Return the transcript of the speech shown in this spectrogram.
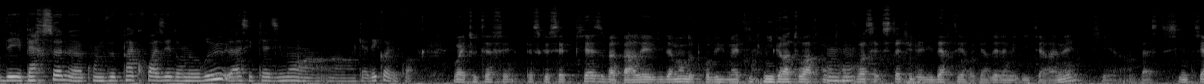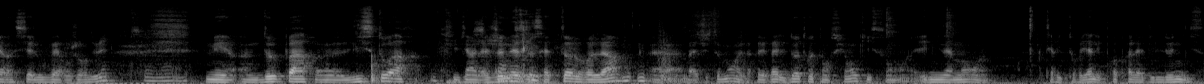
des personnes qu'on ne veut pas croiser dans nos rues, là, c'est quasiment un, un cas d'école, quoi. Oui, tout à fait. Parce que cette pièce va parler évidemment de problématiques migratoires. Quand on mhm. voit cette statue de la liberté, regardez la Méditerranée, qui est un vaste cimetière à ciel ouvert aujourd'hui. Mais euh, de par euh, l'histoire qui vient à la genèse de cette œuvre-là, euh, bah, justement, elle révèle d'autres tensions qui sont éminemment territoriales et propres à la ville de Nice.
